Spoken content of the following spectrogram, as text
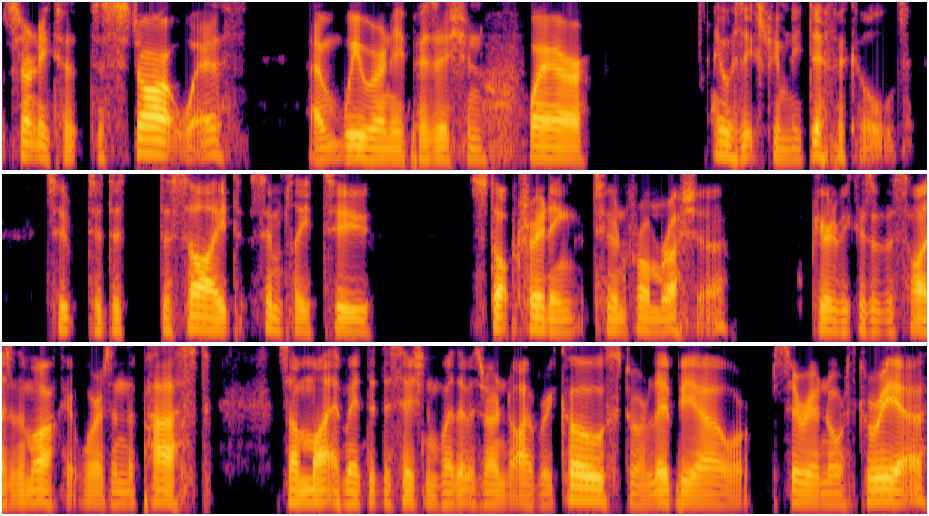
certainly to, to start with, um, we were in a position where it was extremely difficult to, to de- decide simply to stop trading to and from Russia purely because of the size of the market. Whereas in the past, some might have made the decision whether it was around Ivory Coast or Libya or Syria, North Korea,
